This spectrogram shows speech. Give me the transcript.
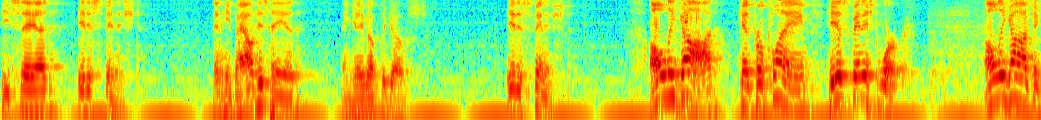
he said, It is finished. And he bowed his head and gave up the ghost. It is finished. Only God can proclaim his finished work. Only God can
